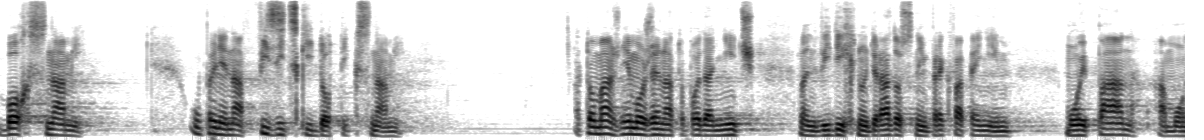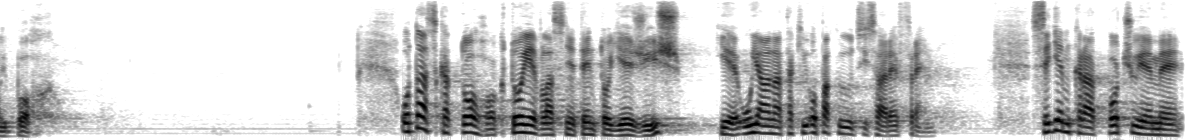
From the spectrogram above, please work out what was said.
Boh s nami. Úplne na fyzický dotyk s nami. A Tomáš nemôže na to povedať nič, len vydýchnuť radostným prekvapením môj pán a môj Boh. Otázka toho, kto je vlastne tento Ježiš, je u Jána taký opakujúci sa refrén. Sedemkrát počujeme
